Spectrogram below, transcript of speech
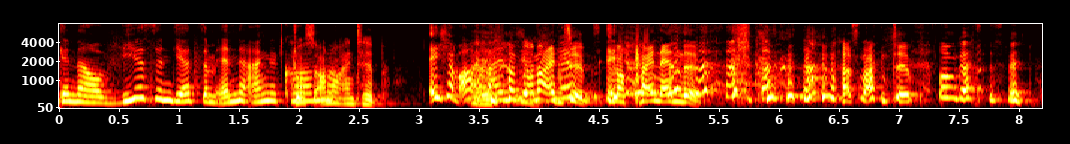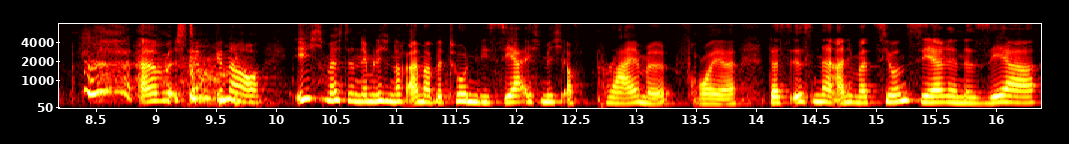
Genau, wir sind jetzt am Ende angekommen. Du hast auch noch einen Tipp. Ich habe auch noch einen auch noch einen. Tipp. Noch kein Ende. hast noch einen Tipp. Um Gottes Willen. Ähm, stimmt, genau. Ich möchte nämlich noch einmal betonen, wie sehr ich mich auf Primal freue. Das ist eine Animationsserie, eine sehr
